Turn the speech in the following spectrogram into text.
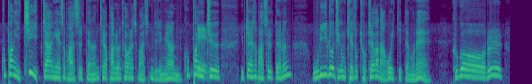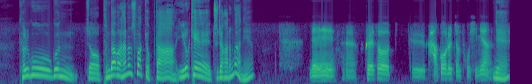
쿠팡 이츠 입장에서 봤을 때는 제가 반론 차원에서 말씀드리면 쿠팡이츠 네. 입장에서 봤을 때는 우리도 지금 계속 적자가 나고 있기 때문에 그거를 결국은 저 분담을 하는 수밖에 없다 이렇게 주장하는 거 아니에요? 네. 아, 그래서 그 과거를 좀 보시면 네.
